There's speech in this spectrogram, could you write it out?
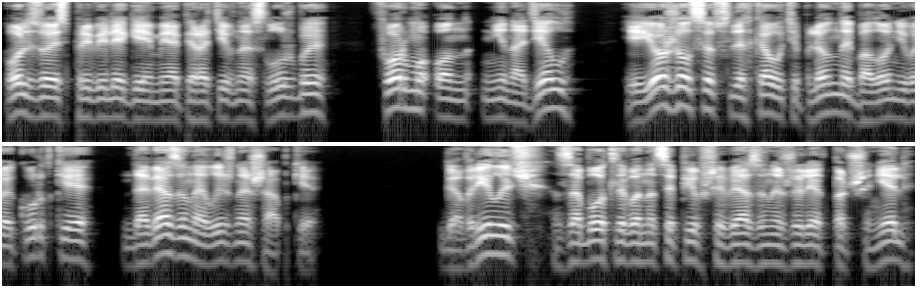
Пользуясь привилегиями оперативной службы, форму он не надел и ежился в слегка утепленной балоневой куртке до вязаной лыжной шапки. Гаврилыч, заботливо нацепивший вязаный жилет под шинель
